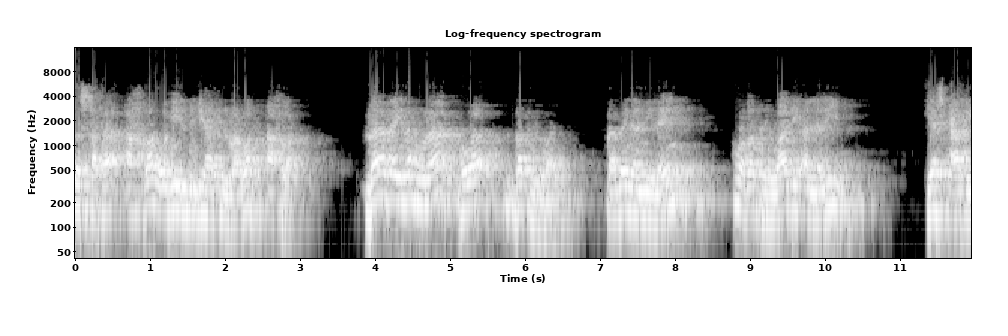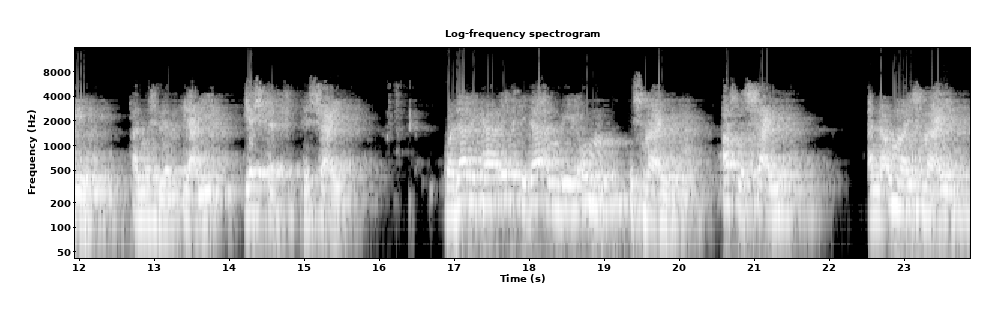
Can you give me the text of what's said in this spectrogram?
الصفا أخضر وميل من جهة المروة أخضر. ما بينهما هو بطن الوادي. ما بين الميلين هو بطن الوادي الذي يسعى فيه المسلم يعني يشتد في السعي. وذلك اقتداء بأم إسماعيل. أصل السعي أن أم إسماعيل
